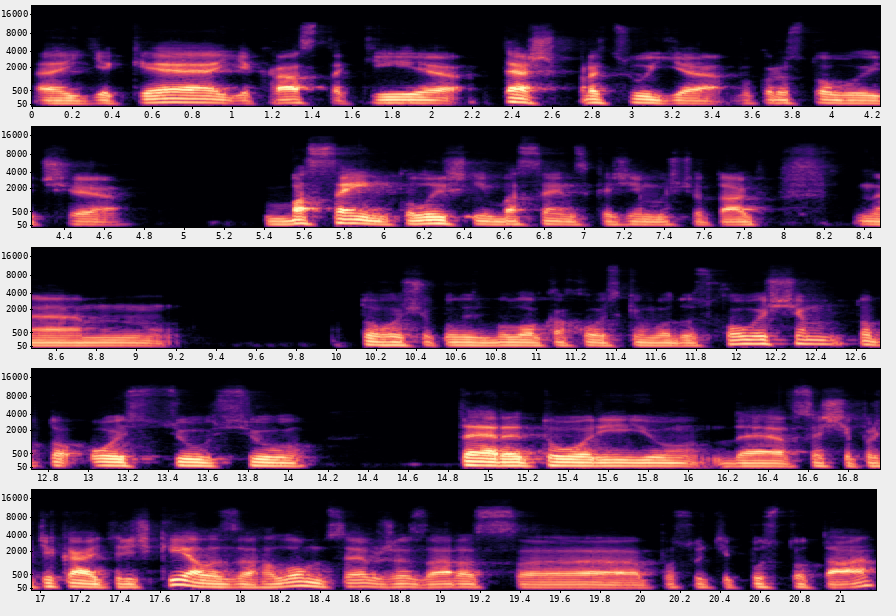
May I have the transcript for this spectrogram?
е, яке якраз таки теж працює, використовуючи басейн, колишній басейн, скажімо, що так. ем, Того, що колись було Каховським водосховищем, тобто ось цю всю територію, де все ще протікають річки, але загалом це вже зараз е, по суті пустота,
